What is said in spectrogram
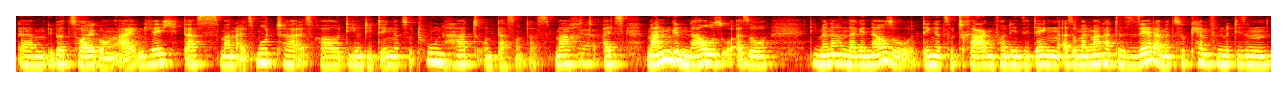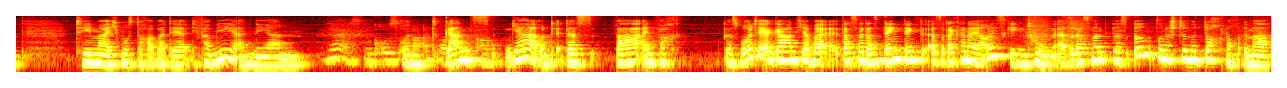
ähm, Überzeugungen eigentlich, dass man als Mutter, als Frau die und die Dinge zu tun hat und das und das macht. Ja. Als Mann genauso. Also die Männer haben da genauso Dinge zu tragen, von denen sie denken. Also mein Mann hatte sehr damit zu kämpfen mit diesem Thema, ich muss doch aber der, die Familie ernähren. Ja, das ist eine große Und ganz, auch. ja, und das war einfach, das wollte er gar nicht, aber dass er das denkt, denkt, also da kann er ja auch nichts gegen tun. Also dass man, dass irgendeine so Stimme doch noch immer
